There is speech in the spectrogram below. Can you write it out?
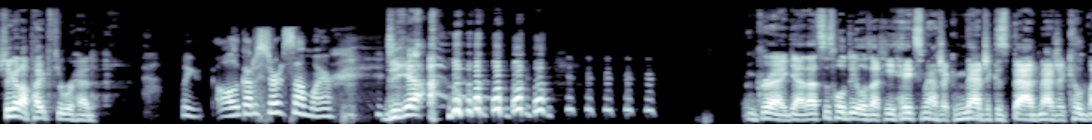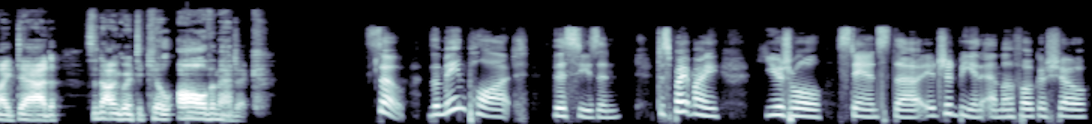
She got a pipe through her head. we all got to start somewhere. Yeah. Greg, yeah, that's his whole deal is that he hates magic. Magic is bad. Magic killed my dad. So now I'm going to kill all the magic. So, the main plot this season, despite my usual stance that it should be an Emma focused show,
